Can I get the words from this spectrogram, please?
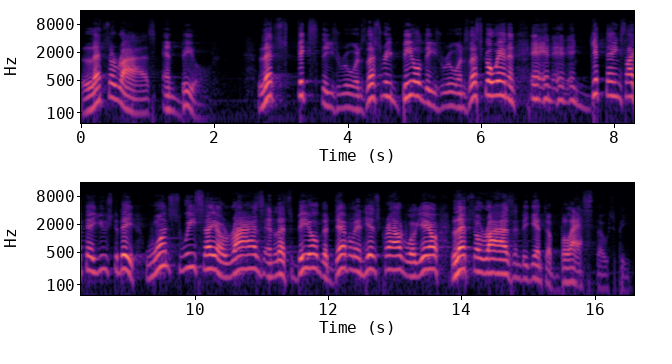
let's arise and build, let's fix these ruins, let's rebuild these ruins, let's go in and, and, and, and get things like they used to be. Once we say, arise and let's build, the devil and his crowd will yell, let's arise and begin to blast those people.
